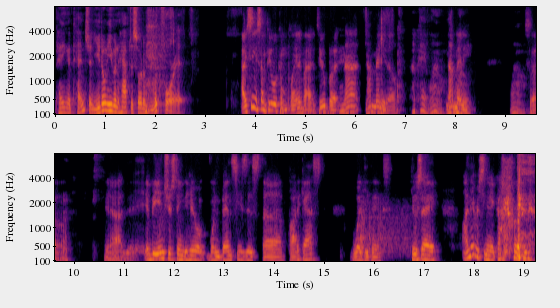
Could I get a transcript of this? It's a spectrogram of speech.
paying attention. You don't even have to sort of look for it. I've seen some people complain about it too, but Okay. not not many though, Okay, wow. not wow, many. Wow. So, yeah, it'd be interesting to hear when Ben sees this uh, podcast, what he thinks. He'll say, "I never seen any cockroaches."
